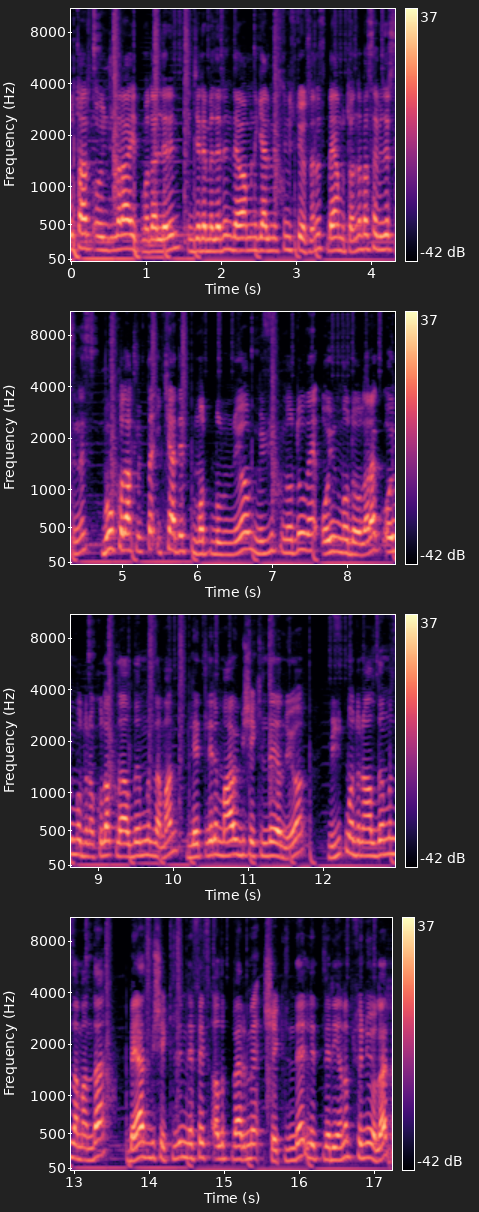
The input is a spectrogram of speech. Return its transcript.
Bu tarz oyunculara ait modellerin incelemelerinin devamını gelmesini istiyorsanız beğen butonuna basabilirsiniz. Bu kulaklıkta iki adet mod bulunuyor. Müzik modu ve oyun modu olarak oyun moduna kulaklığı aldığımız zaman ledleri mavi bir şekilde yanıyor. Müzik modunu aldığımız zaman da beyaz bir şekilde nefes alıp verme şeklinde ledleri yanıp sönüyorlar.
